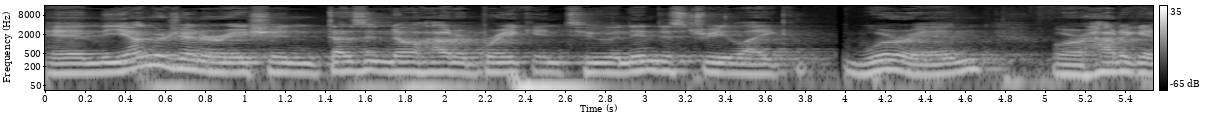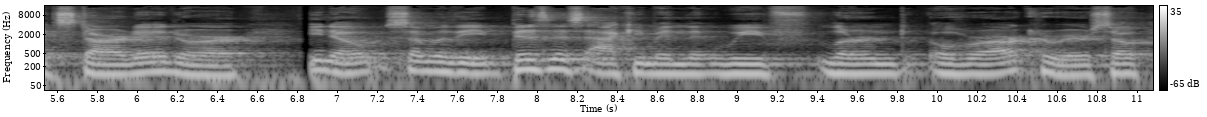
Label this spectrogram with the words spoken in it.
And the younger generation doesn't know how to break into an industry like we're in or how to get started or you know some of the business acumen that we've learned over our career. So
